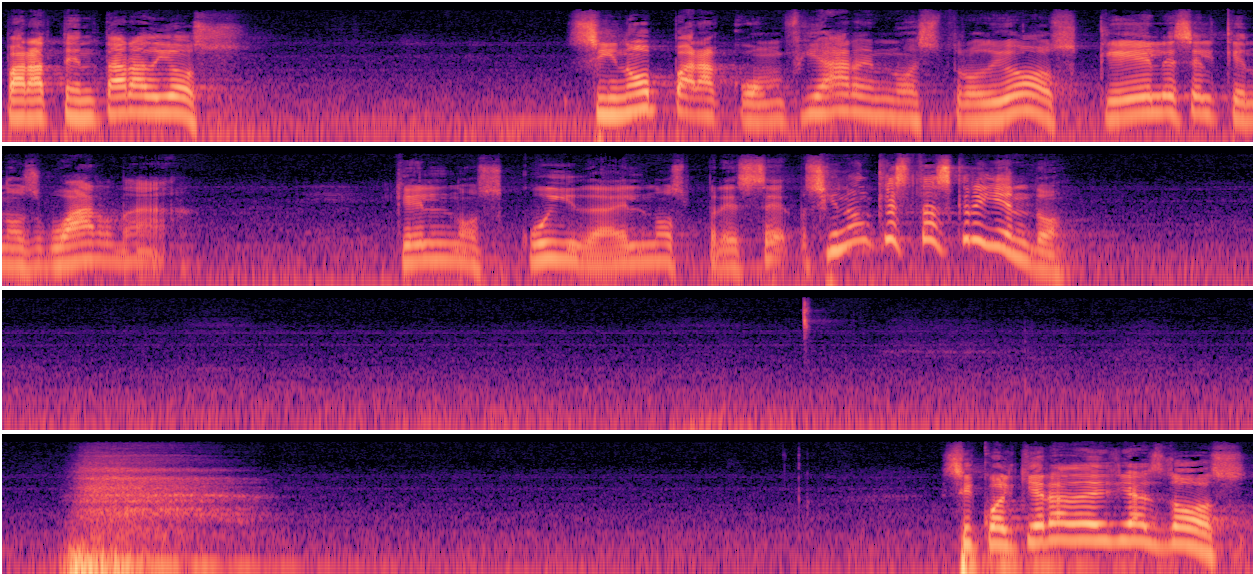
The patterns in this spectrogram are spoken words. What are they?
para tentar a Dios, sino para confiar en nuestro Dios, que Él es el que nos guarda, que Él nos cuida, Él nos preserva. Si no, ¿en qué estás creyendo? Si cualquiera de ellas dos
